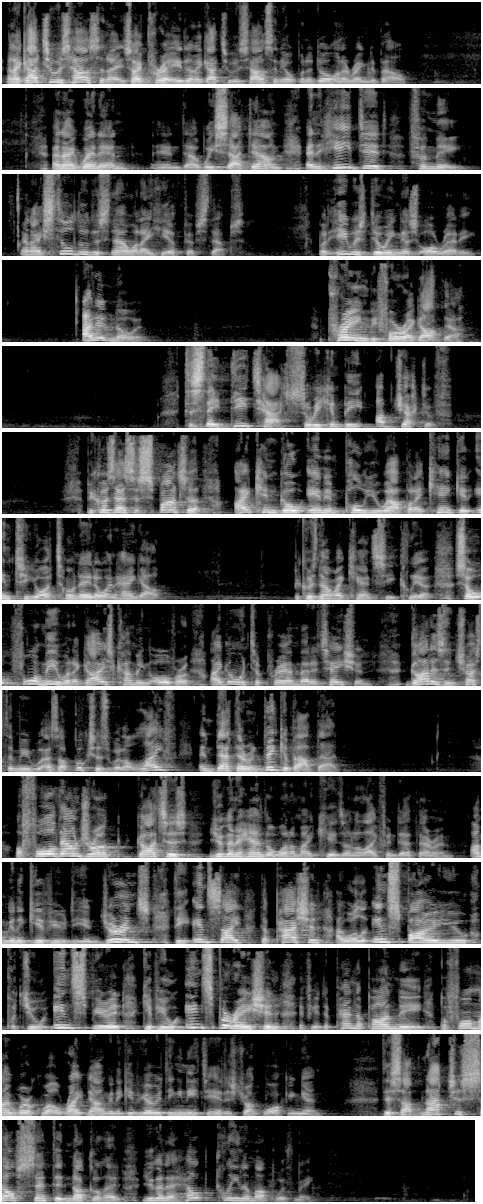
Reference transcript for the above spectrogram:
And I got to his house, and I, so I prayed, and I got to his house, and he opened the door, and I rang the bell. And I went in, and uh, we sat down. And he did for me, and I still do this now when I hear Fifth Steps, but he was doing this already. I didn't know it. Praying before I got there. To stay detached so we can be objective. Because as a sponsor, I can go in and pull you out, but I can't get into your tornado and hang out because now I can't see clear. So for me, when a guy's coming over, I go into prayer and meditation. God has entrusted me, as our book says, with a life and death there. And think about that. A fall down drunk, God says, You're going to handle one of my kids on a life and death errand. I'm going to give you the endurance, the insight, the passion. I will inspire you, put you in spirit, give you inspiration. If you depend upon me, perform my work well. Right now, I'm going to give you everything you need to hit this drunk walking in this obnoxious, self centered knucklehead, you're going to help clean him up with me.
